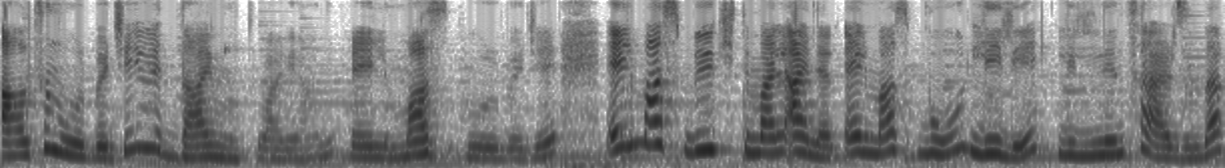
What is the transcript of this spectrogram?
altın uğur böceği ve diamond var yani. Elmas uğur böceği. Elmas büyük ihtimal aynen elmas bu Lili, Lili'nin tarzında.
